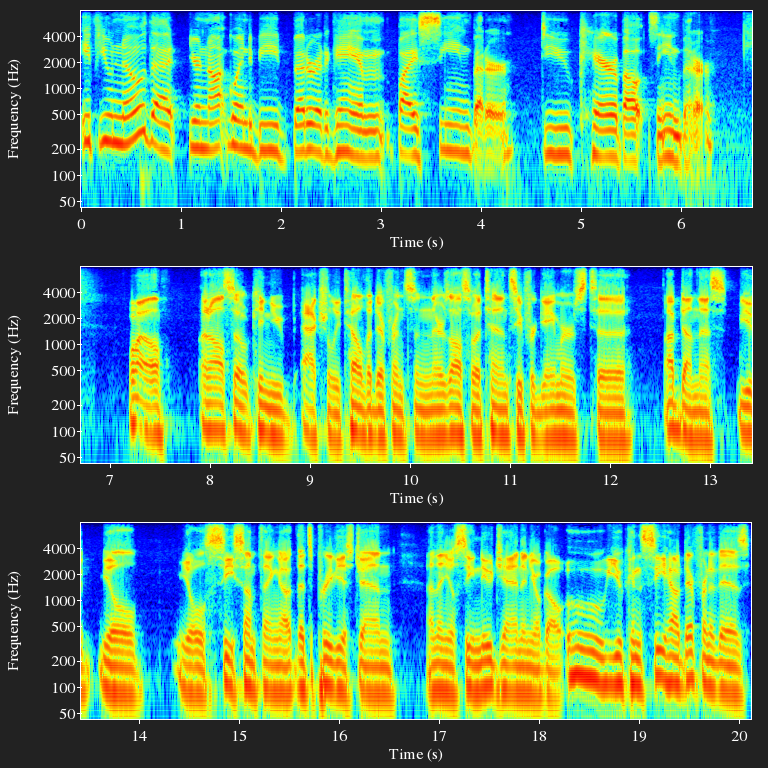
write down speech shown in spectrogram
if you know that you're not going to be better at a game by seeing better, do you care about seeing better? Well, and also, can you actually tell the difference? And there's also a tendency for gamers to. I've done this. You you'll you'll see something uh, that's previous gen and then you'll see new gen and you'll go, ooh, you can see how different it is.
